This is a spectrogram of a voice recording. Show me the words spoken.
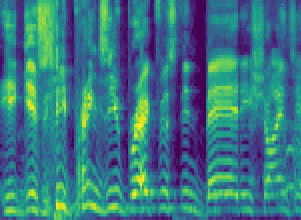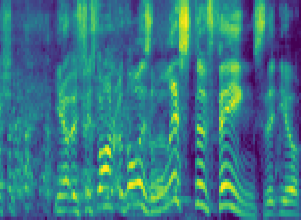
he gives, he brings you breakfast in bed. He shines you, you know, it's just on all this list of things that your,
